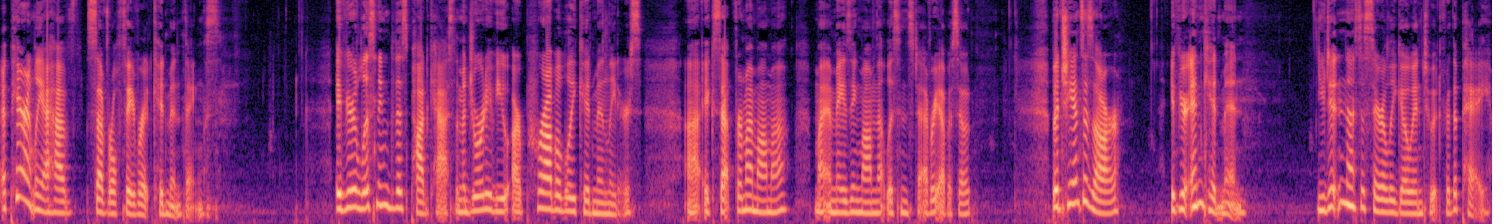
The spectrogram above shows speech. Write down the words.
apparently, I have several favorite Kidmin things. If you're listening to this podcast, the majority of you are probably Kidmin leaders, uh, except for my mama, my amazing mom that listens to every episode. But chances are, if you're in Kidmin, you didn't necessarily go into it for the pay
